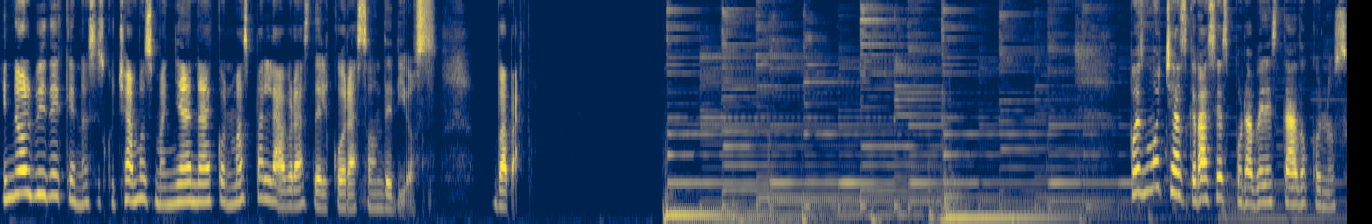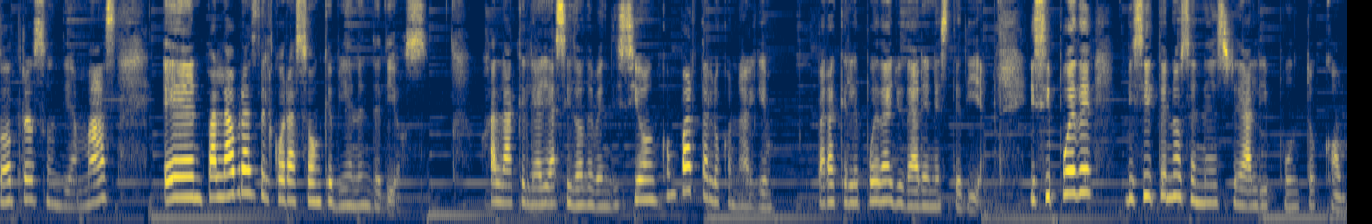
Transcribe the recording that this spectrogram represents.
Y no olvide que nos escuchamos mañana con más palabras del corazón de Dios. Bye bye. Pues muchas gracias por haber estado con nosotros un día más en Palabras del Corazón que vienen de Dios. Ojalá que le haya sido de bendición, compártalo con alguien para que le pueda ayudar en este día. Y si puede, visítenos en esreali.com.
